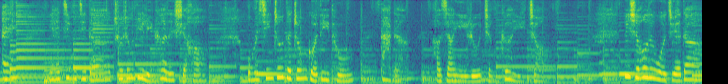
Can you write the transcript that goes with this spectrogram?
哎，你还记不记得初中地理课的时候，我们心中的中国地图大的好像已如整个宇宙。那时候的我觉得，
